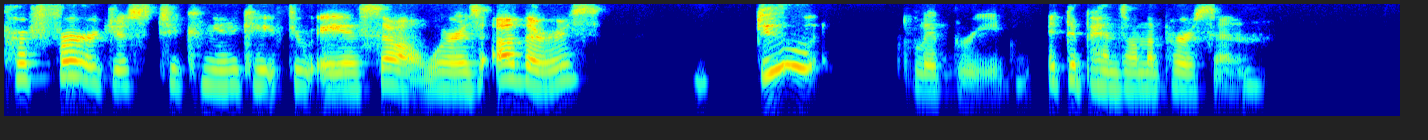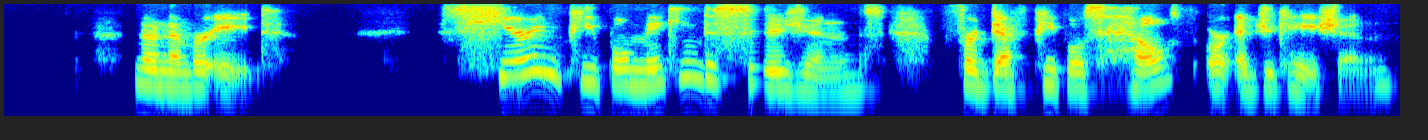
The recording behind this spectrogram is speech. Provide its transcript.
prefer just to communicate through ASL, whereas others do lip read. It depends on the person. Now, number eight, hearing people making decisions for deaf people's health or education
